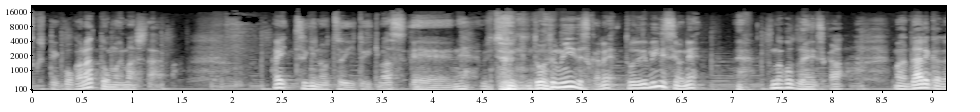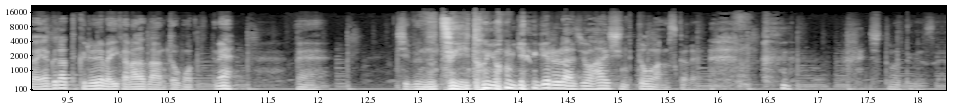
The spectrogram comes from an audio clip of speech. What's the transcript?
作っていこうかなと思いました。はい、次のツイートいきます。えー、ね、どうでもいいですかねどうでもいいですよね。そんなことないですか？まあ誰かが役立ってくれればいいかななんて思ってね、えー、自分のツイートを読み上げるラジオ配信ってどうなんですかね。ちょっと待ってください。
